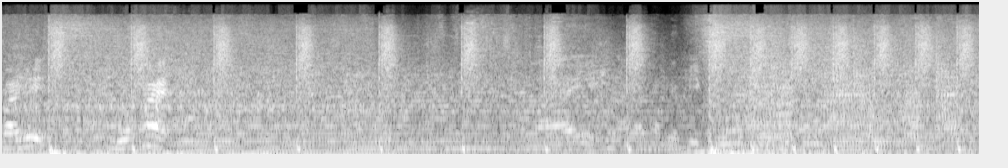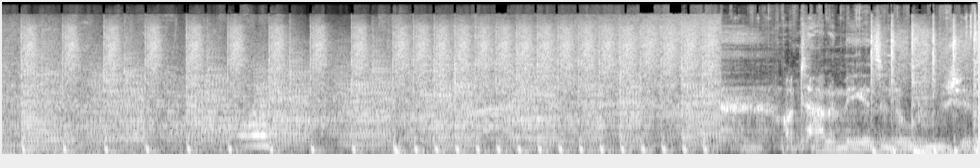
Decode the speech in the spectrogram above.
ไปพี่ยกให้อะไรอะไรทำกับพี่กูโอ้ย Autonomy is an illusion.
